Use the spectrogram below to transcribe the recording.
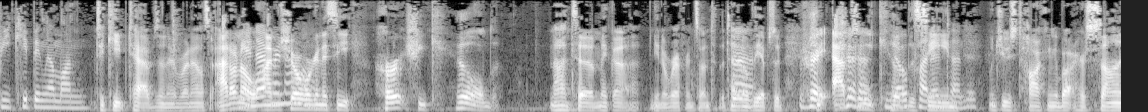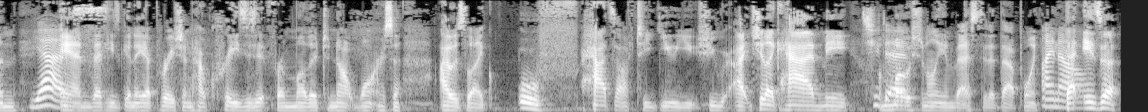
be keeping them on. to keep tabs on everyone else. I don't know. never I'm sure know. we're going to see her. She killed. Not to make a you know reference onto the title of the uh, episode, she Right. absolutely killed No the pun scene intended. when she was talking about her son, Yes. and that he's going to get operation. How crazy is it for a mother to not want her son? I was like, oof, hats off to you. You she I, she like had me She did. emotionally invested at that point. I know. that is a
